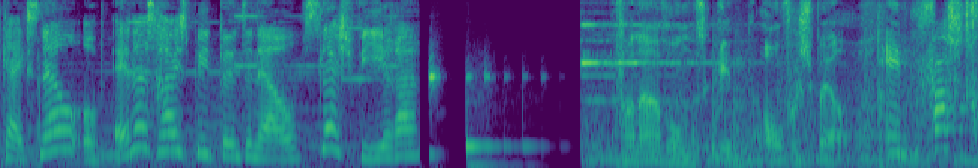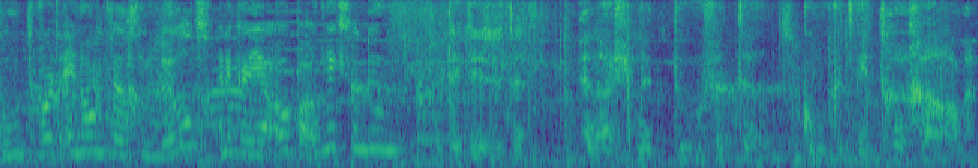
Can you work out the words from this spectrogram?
Kijk snel op nshighspeed.nl slash Vira. Vanavond in Overspel. In vastgoed wordt enorm veel geluld en daar kan je opa ook niks aan doen. Dit is het, hè? En als je het doorvertelt, kom ik het weer terughalen.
